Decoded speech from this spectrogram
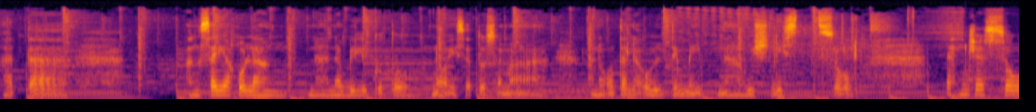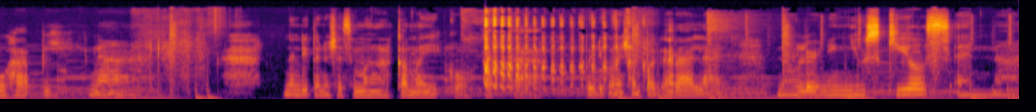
At uh, ang saya ko lang na nabili ko to no. Isa to sa mga ano ko tala ultimate na wishlist. So I'm just so happy na nandito na siya sa mga kamay ko at uh, pwede ko na siyang pag-aralan no learning new skills and uh,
